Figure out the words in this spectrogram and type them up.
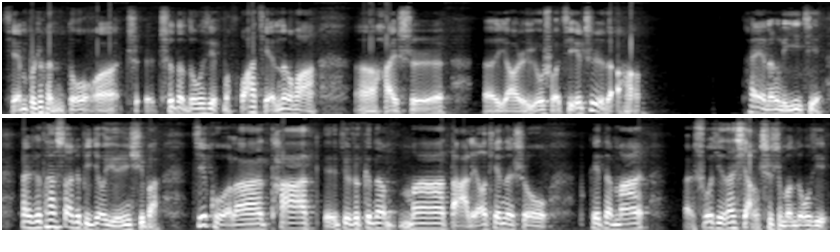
钱不是很多啊，吃吃的东西花钱的话，呃，还是呃要有所节制的哈。他也能理解，但是他算是比较允许吧。结果呢，他就是跟他妈打聊天的时候，跟他妈。说起他想吃什么东西，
